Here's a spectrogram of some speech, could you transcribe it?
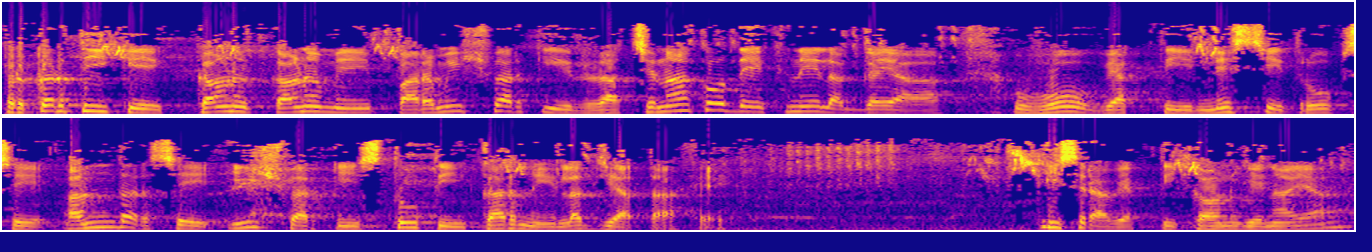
प्रकृति के कण कण में परमेश्वर की रचना को देखने लग गया, वो व्यक्ति निश्चित रूप से अंदर से ईश्वर की स्तुति करने लग जाता है। तीसरा व्यक्ति कौन गिनाया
